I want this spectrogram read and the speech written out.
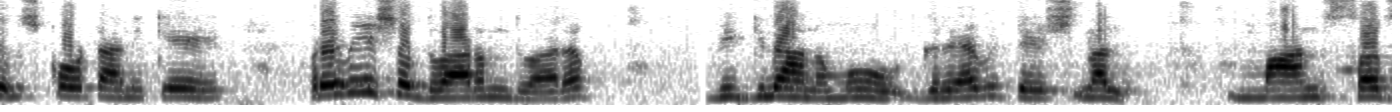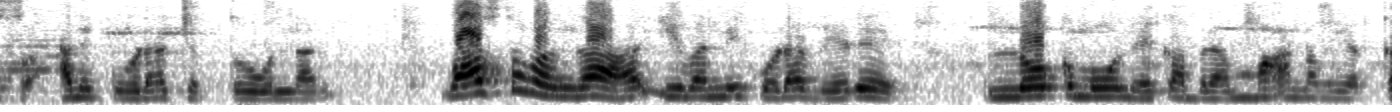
తెలుసుకోవటానికే ప్రవేశ ద్వారం ద్వారా విజ్ఞానము గ్రావిటేషనల్ మాన్సర్స్ అని కూడా చెప్తూ ఉన్నారు. వాస్తవంగా ఇవన్నీ కూడా వేరే లోకము లేక బ్రహ్మాండం యొక్క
